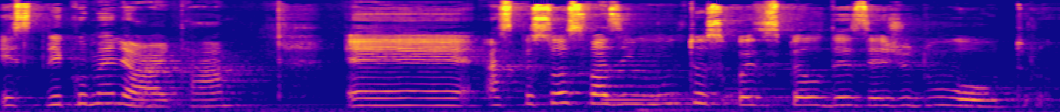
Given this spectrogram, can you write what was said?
Explico melhor, tá? É, as pessoas fazem muitas coisas pelo desejo do outro.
